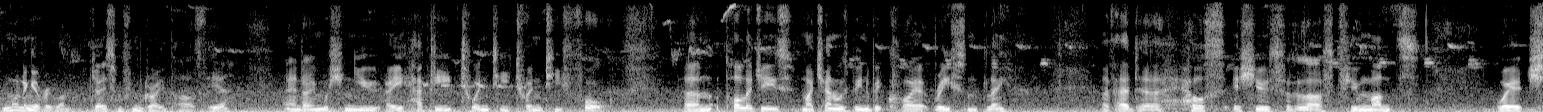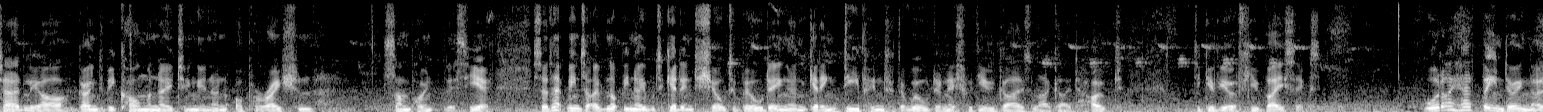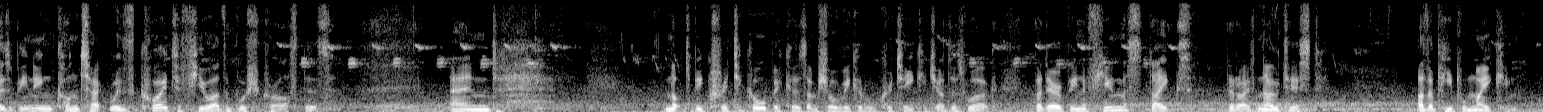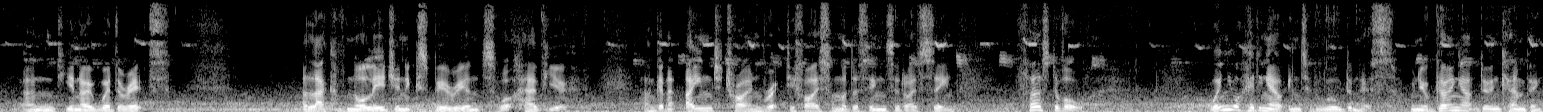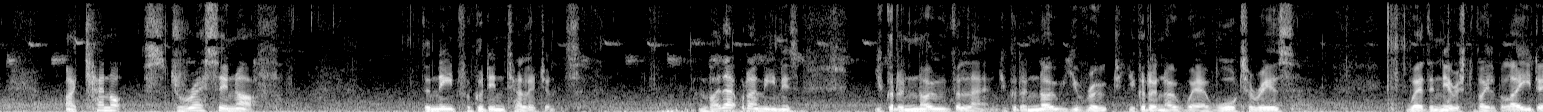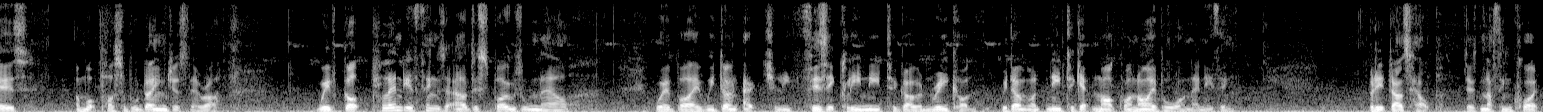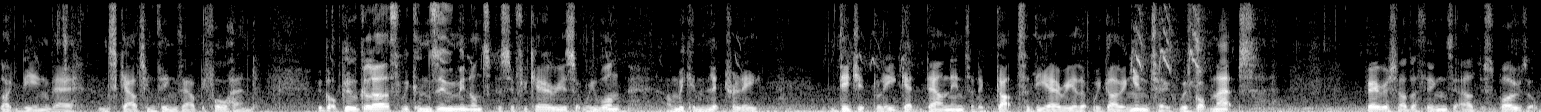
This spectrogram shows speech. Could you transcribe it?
Good morning everyone, Jason from Grey Path here and I'm wishing you a happy 2024. Um, apologies, my channel's been a bit quiet recently. I've had uh, health issues for the last few months which sadly are going to be culminating in an operation some point this year. So that means that I've not been able to get into shelter building and getting deep into the wilderness with you guys like I'd hoped to give you a few basics. What I have been doing though is I've been in contact with quite a few other bushcrafters. And not to be critical because I'm sure we could all critique each other's work but there have been a few mistakes that I've noticed other people making. And you know whether it's a lack of knowledge and experience what have you I'm going to aim to try and rectify some of the things that I've seen. First of all when you're heading out into the wilderness, when you're going out doing camping, I cannot stress enough the need for good intelligence. And by that what I mean is you've got to know the land, you've got to know your route, you've got to know where water is, where the nearest available aid is, and what possible dangers there are. We've got plenty of things at our disposal now whereby we don't actually physically need to go and recon. We don't want, need to get Mark 1 eyeball on anything. But it does help. There's nothing quite like being there and scouting things out beforehand. We've got Google Earth, we can zoom in on specific areas that we want and we can literally digitally get down into the guts of the area that we're going into. We've got maps, various other things at our disposal.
